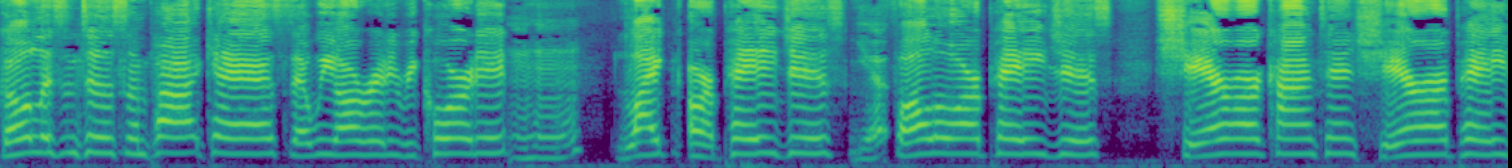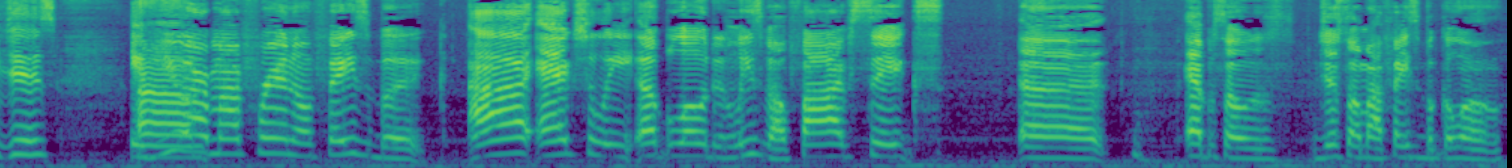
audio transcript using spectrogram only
go listen to some podcasts that we already recorded. Mm-hmm. Like our pages. Yep. Follow our pages. Share our content. Share our pages. If you Um, are my friend on Facebook, I actually uploaded at least about five, six uh, episodes just on my Facebook alone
